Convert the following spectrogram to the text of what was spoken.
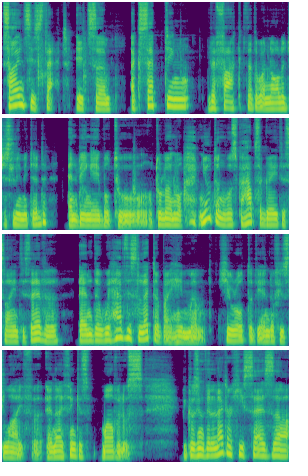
science is that it's um, accepting the fact that our knowledge is limited and being able to to learn more. Newton was perhaps the greatest scientist ever, and uh, we have this letter by him. Um, he wrote at the end of his life, uh, and I think it's marvelous because in the letter he says, uh,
